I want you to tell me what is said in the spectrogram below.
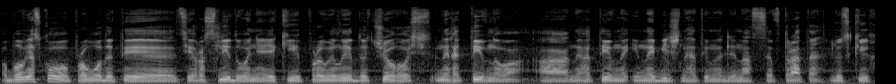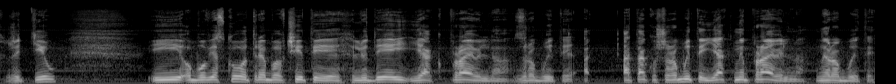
обов'язково проводити ці розслідування, які привели до чогось негативного, а негативне і найбільш негативне для нас це втрата людських життів. І обов'язково треба вчити людей, як правильно зробити, а, також робити, як неправильно не робити.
